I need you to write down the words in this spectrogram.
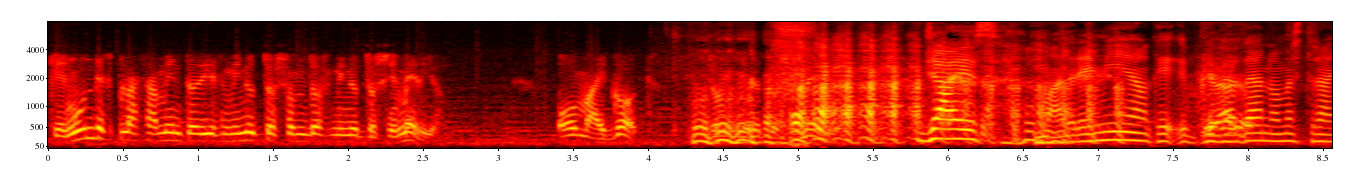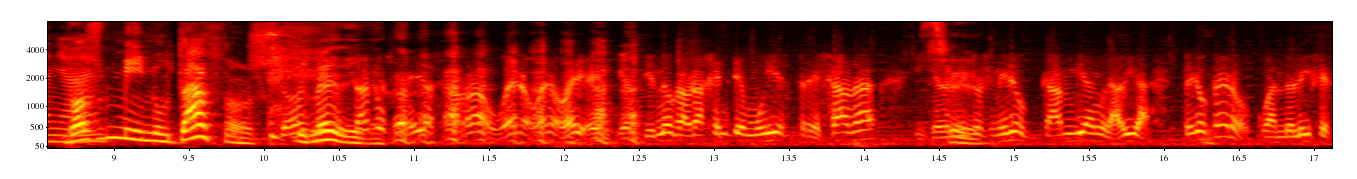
que en un desplazamiento de 10 minutos son dos minutos y medio. Oh my God, dos minutos y medio. ya es. Madre mía, que, que Claro. verdad, no me extraña. Dos ¿eh? minutazos Dos y medio. minutazos y medio has ahorrado. Bueno, bueno, eh, yo entiendo que habrá gente muy estresada y que Sí. dos minutos y medio cambian la vida. Pero claro, cuando le dices,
